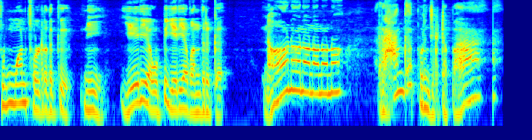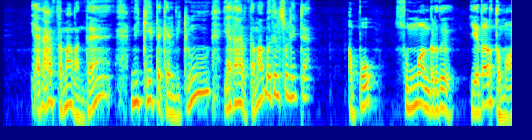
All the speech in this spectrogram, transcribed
சும்மான்னு சொல்கிறதுக்கு நீ ஏரியா விட்டு ஏரியா வந்திருக்க. நோ நோ நோ ரேங்காக ராங்காக புரிஞ்சுக்கிட்டப்பா. யதார்த்தமாக வந்தேன். நீ கேட்ட கேள்விக்கும் யதார்த்தமாக பதில் சொல்லிட்டேன். அப்போது சும்மாங்கிறது யதார்த்தமா?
